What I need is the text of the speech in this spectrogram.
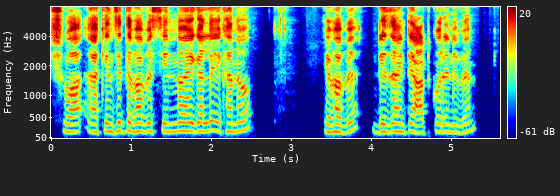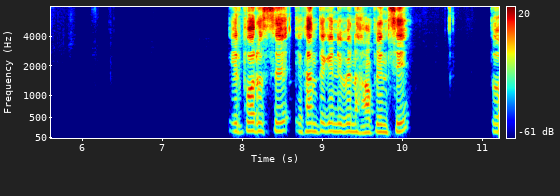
সোয়া এক ইঞ্চিতে ভাবে চিহ্ন হয়ে গেলে এখানেও এভাবে ডিজাইনটি আর্ট করে নেবেন। এরপর হচ্ছে এখান থেকে নেবেন হাফ ইঞ্চি। তো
